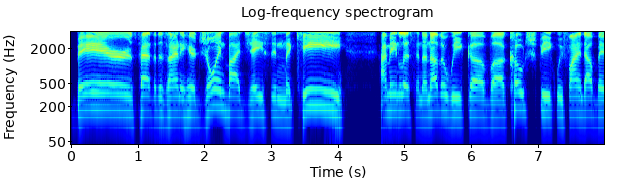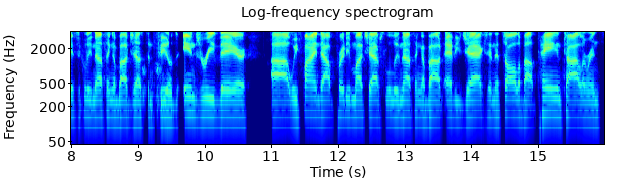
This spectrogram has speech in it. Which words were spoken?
Bears. Pat, the designer here, joined by Jason McKie. I mean, listen, another week of uh, coach speak. We find out basically nothing about Justin Fields' injury there. Uh, we find out pretty much absolutely nothing about Eddie Jackson. It's all about pain tolerance.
